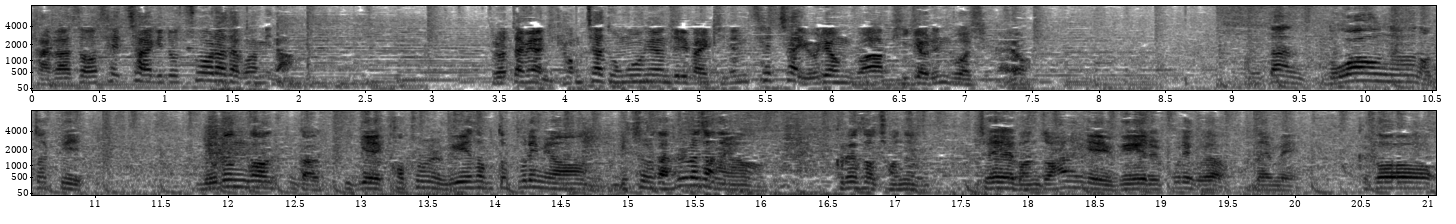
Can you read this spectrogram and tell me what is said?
작아서 세차하기도 수월하다고 합니다. 그렇다면 경차 동호 회원들이 밝히는 세차 요령과 비결은 무엇일까요? 일단 노하우는 어차피 모든 것, 그러니까 이게 거품을 위에서부터 뿌리면 밑으로 다 흐르잖아요. 그래서 저는 제일 먼저 하는 게 위에를 뿌리고요. 그 다음에 그거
